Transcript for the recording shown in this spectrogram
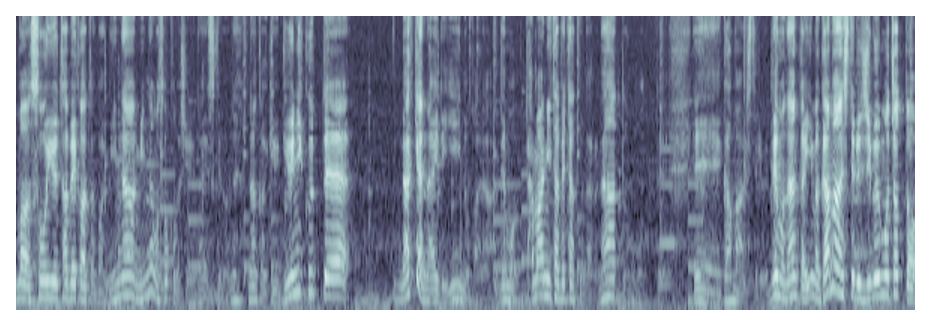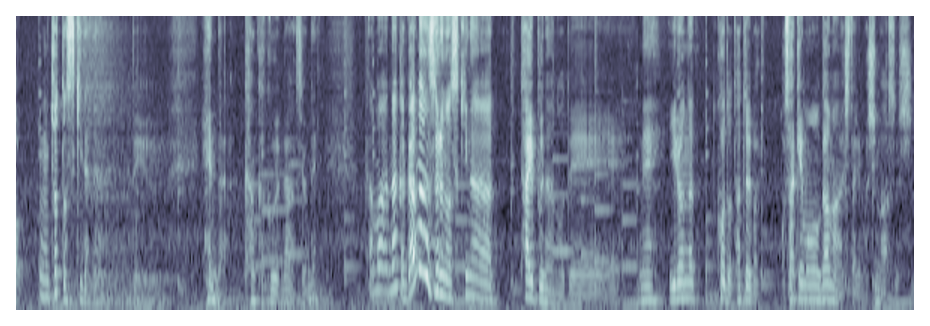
まあそういう食べ方、まあ、みんなみんなもそうかもしれないですけどね。なんか牛肉ってなきゃないでいいのかな。でもたまに食べたくなるなと思って、えー我慢してる。でもなんか今我慢してる自分もちょっと、うん、ちょっと好きだなっていう変な感覚なんですよね。たまなんか我慢するの好きなタイプなのでねいろんなこと例えばお酒も我慢したりもしますし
